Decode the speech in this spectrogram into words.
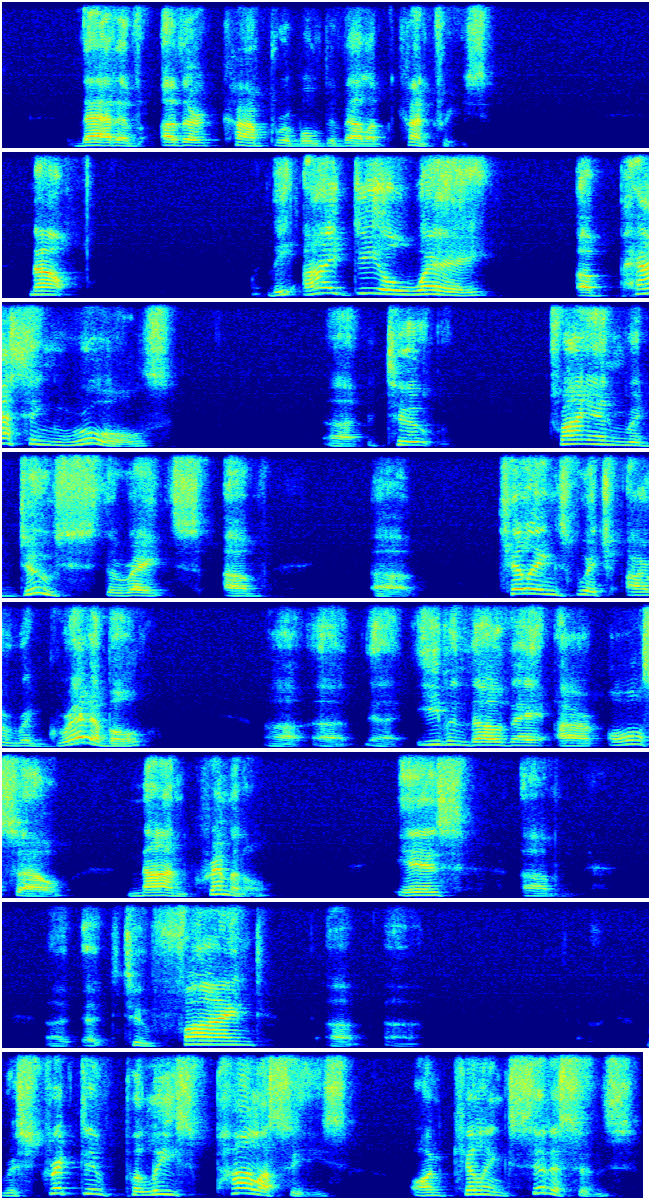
that of other comparable developed countries. Now, the ideal way of passing rules uh, to try and reduce the rates of uh, killings which are regrettable, uh, uh, uh even though they are also non-criminal, is um, uh, uh, to find restrictive police policies on killing citizens,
